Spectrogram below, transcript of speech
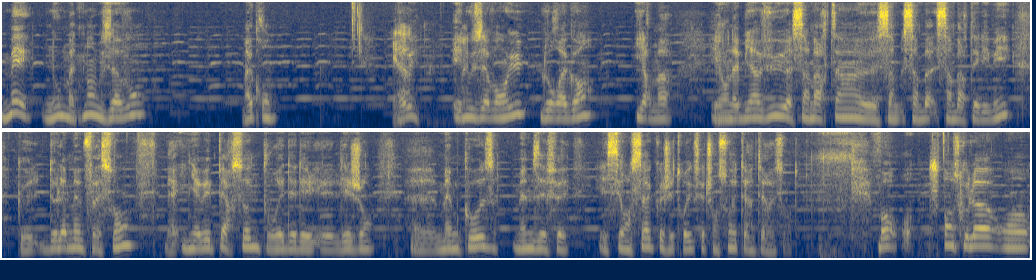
Mais nous maintenant nous avons Macron. Et Ah oui. Et nous avons eu l'ouragan Irma. Et on a bien vu à Saint-Martin, euh, Saint- Saint- Saint-Barthélemy, que de la même façon, ben, il n'y avait personne pour aider les, les gens. Euh, même cause, mêmes effets. Et c'est en ça que j'ai trouvé que cette chanson était intéressante. Bon, je pense que là, on,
